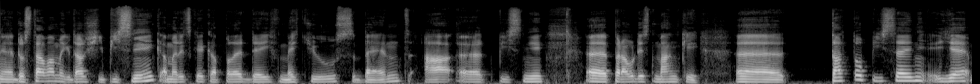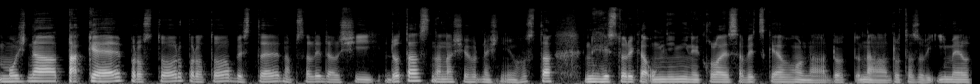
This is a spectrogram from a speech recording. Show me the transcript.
eh, dostáváme k další písni, k americké kapele Dave Matthews Band a eh, k písni Proudest Monkey. Tato píseň je možná také prostor pro to, abyste napsali další dotaz na našeho dnešního hosta, historika umění Nikolaje Savického na, dot, na dotazový e-mail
